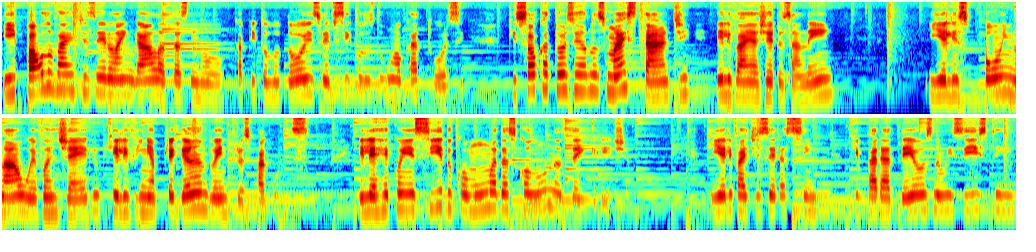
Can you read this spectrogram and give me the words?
E Paulo vai dizer lá em Gálatas, no capítulo 2, versículos do 1 ao 14, que só 14 anos mais tarde ele vai a Jerusalém e ele expõe lá o evangelho que ele vinha pregando entre os pagões. Ele é reconhecido como uma das colunas da igreja. E ele vai dizer assim: que para Deus não existem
